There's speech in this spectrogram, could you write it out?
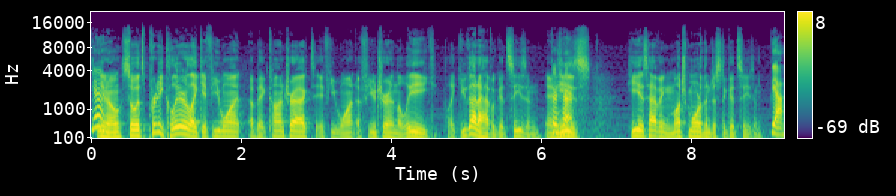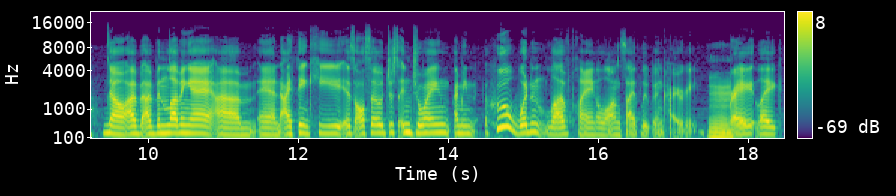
Yeah. You know, so it's pretty clear. Like, if you want a big contract, if you want a future in the league, like you got to have a good season, and For sure. He is having much more than just a good season. Yeah, no, I've I've been loving it, um, and I think he is also just enjoying. I mean, who wouldn't love playing alongside Luke and Kyrie, Mm. right? Like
